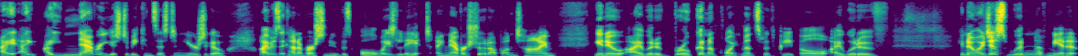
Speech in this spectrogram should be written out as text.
I, I, I never used to be consistent years ago. I was the kind of person who was always late. I never showed up on time. You know, I would have broken appointments with people. I would have, you know, I just wouldn't have made it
